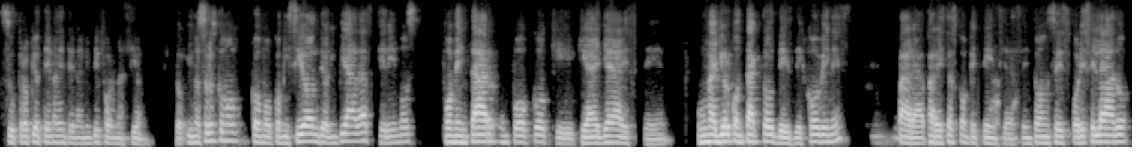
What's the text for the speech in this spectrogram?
su propio tema de entrenamiento y formación. Y nosotros como, como comisión de Olimpiadas queremos fomentar un poco que, que haya este, un mayor contacto desde jóvenes para, para, estas competencias. Entonces, por ese lado,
